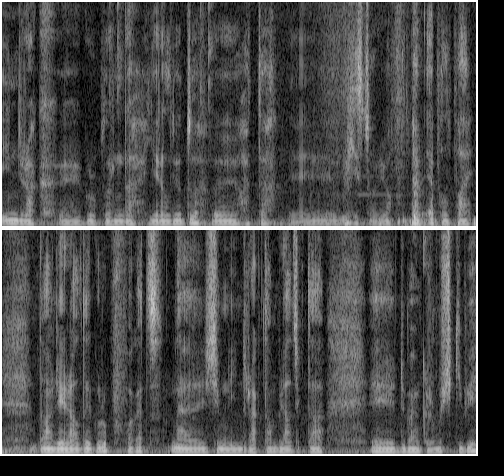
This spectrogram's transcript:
indie rock e, gruplarında yer alıyordu. E, hatta e, History of Apple Pie daha önce yer aldığı grup fakat e, şimdi indie rock'tan birazcık daha e, dümen kırmış gibi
